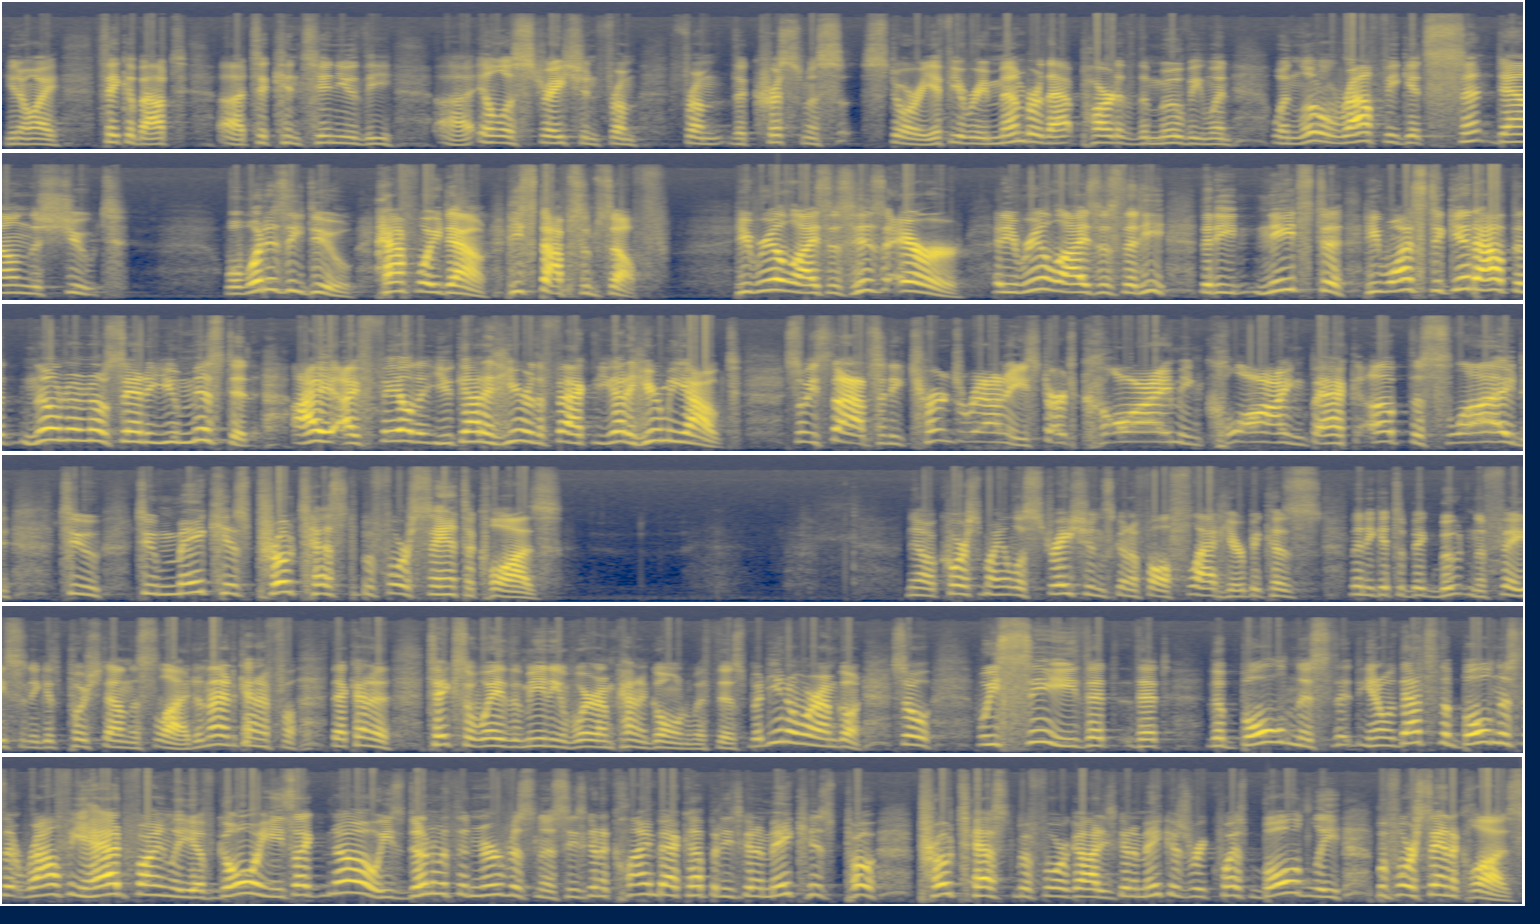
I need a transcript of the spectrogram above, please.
You know, I think about uh, to continue the uh, illustration from, from the Christmas story. If you remember that part of the movie when, when little Ralphie gets sent down the chute, well, what does he do? Halfway down, he stops himself. He realizes his error and he realizes that he that he needs to he wants to get out that no no no santa you missed it i i failed it you got to hear the fact you got to hear me out so he stops and he turns around and he starts climbing, clawing back up the slide to, to make his protest before Santa Claus. Now, of course, my illustration is going to fall flat here because then he gets a big boot in the face and he gets pushed down the slide. And that kind of that kind of takes away the meaning of where I'm kind of going with this. But you know where I'm going. So we see that that the boldness that, you know, that's the boldness that Ralphie had finally of going. He's like, no, he's done with the nervousness. He's going to climb back up and he's going to make his pro- protest before God. He's going to make his request boldly before Santa Claus.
